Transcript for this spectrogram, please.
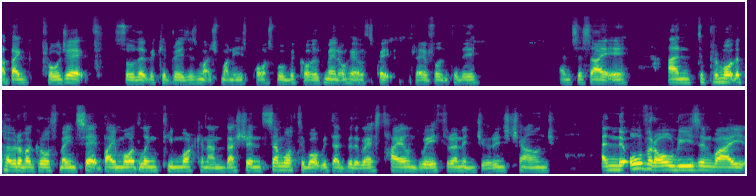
a big project so that we could raise as much money as possible because mental health is quite prevalent today in society and to promote the power of a growth mindset by modelling teamwork and ambition, similar to what we did with the West Highland Way through an endurance challenge. And the overall reason why,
